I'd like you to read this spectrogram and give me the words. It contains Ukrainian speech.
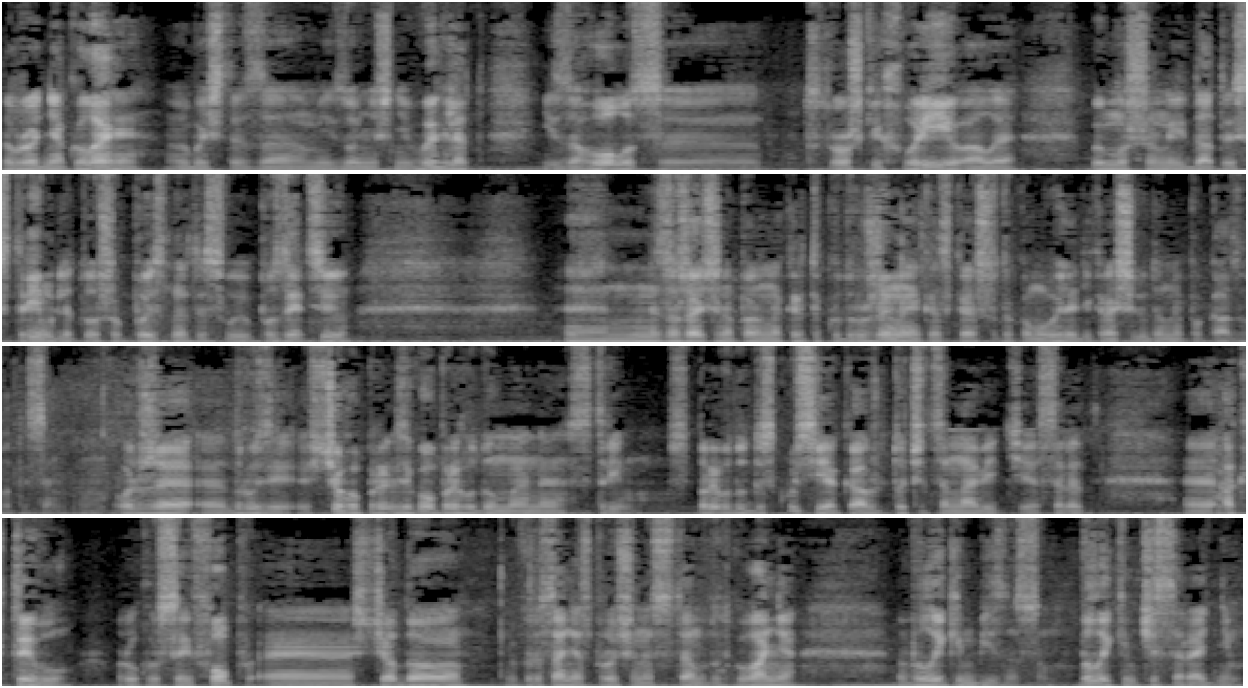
Доброго дня, колеги. Вибачте за мій зовнішній вигляд і за голос. Е, Трошки хворію, але вимушений дати стрім для того, щоб пояснити свою позицію. Е, Незважаючи, напевно, на критику дружини, яка скаже, що в такому вигляді краще людям не показуватися. Отже, е, друзі, з чого з якого приводу у мене стрім? З приводу дискусії, яка вже точиться навіть серед активу руху SafeOp е, щодо використання спрощеної системи додаткування великим бізнесом, великим чи середнім.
